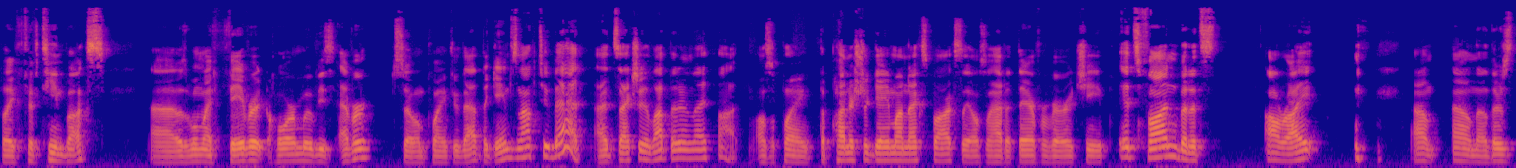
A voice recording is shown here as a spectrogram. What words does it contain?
for like 15 bucks. Uh, it was one of my favorite horror movies ever, so I'm playing through that. The game's not too bad. It's actually a lot better than I thought. Also playing the Punisher game on Xbox. They also had it there for very cheap. It's fun, but it's all right. Um, I don't know. There's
